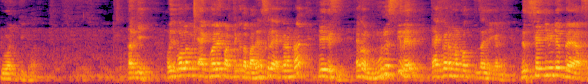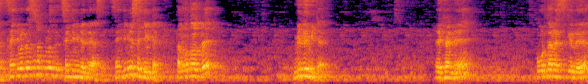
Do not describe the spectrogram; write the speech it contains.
টোয়েন্টি ঘর। তার কি? ওই যে বললাম একবারে পার্থক্যতা বাড়ে। স্কেলে একবার আমরা পেয়ে গেছি। এখন মূল স্কেলের একবার আমরা কত জানি এখানে। যেহেতু সেন্টিমিটার দেওয়া আছে সেন্টিমিটার সবগুলো সেন্টিমিটার দেওয়া আছে। সেন্টিমিটার সেন্টিমিটার তাহলে কত আসবে? মিলিমিটার এখানে প্রধান স্কেলের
